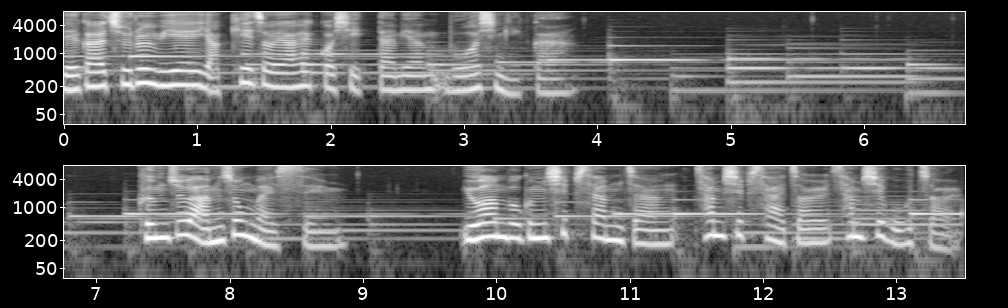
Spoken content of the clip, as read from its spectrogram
내가 주를 위해 약해져야 할 것이 있다면 무엇입니까? 금주 암송 말씀. 요한복음 13장 34절 35절.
